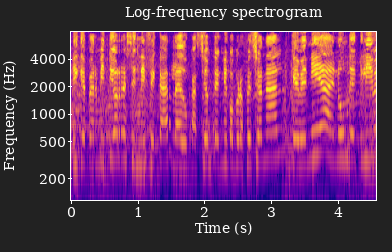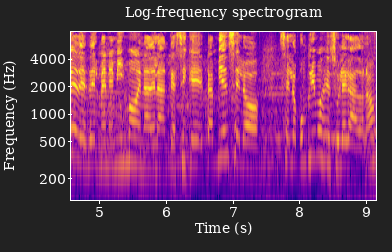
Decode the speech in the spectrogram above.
y que permitió resignificar la educación técnico-profesional que venía en un declive desde el menemismo en adelante. Así que también se lo, se lo cumplimos en su legado, ¿no?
